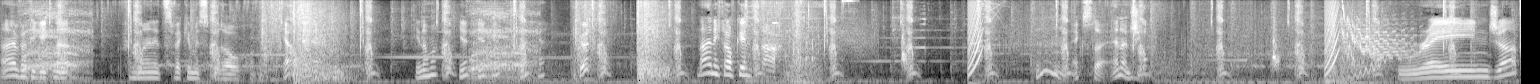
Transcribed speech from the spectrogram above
Einfach die Gegner für meine Zwecke missbrauchen. Ja, ja, ja. Hier nochmal. Hier, hier, hier. Ja, ja. Gut. Nein, nicht draufgehen. Ach. Hm, extra Energy. Range up.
